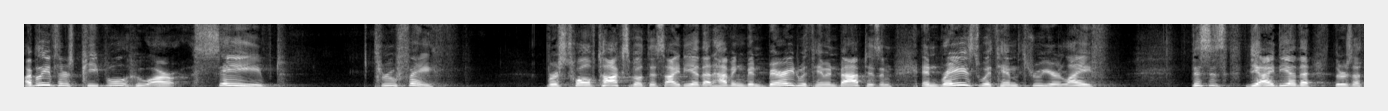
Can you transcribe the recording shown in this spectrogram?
I believe there's people who are saved through faith. Verse 12 talks about this idea that having been buried with him in baptism and raised with him through your life, this is the idea that there's a,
